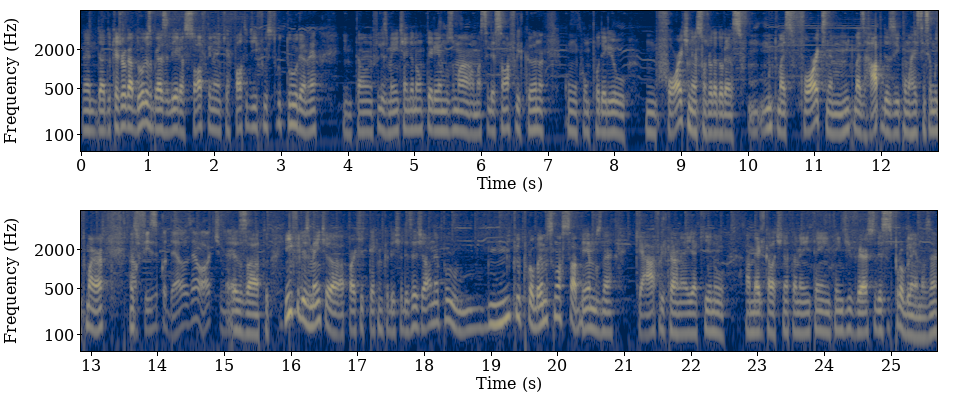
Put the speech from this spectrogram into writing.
né, do que as jogadoras brasileiras sofrem, né, que é falta de infraestrutura, né? Então, infelizmente, ainda não teremos uma, uma seleção africana com, com poderio forte, né? São jogadoras muito mais fortes, né? Muito mais rápidas e com uma resistência muito maior. Mas... O físico delas é ótimo. Né? Exato. Infelizmente, a parte técnica deixa a desejar, né? Por micro problemas que nós sabemos, né? Que a África, né? E aqui no América Latina também tem, tem diversos desses problemas, né?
